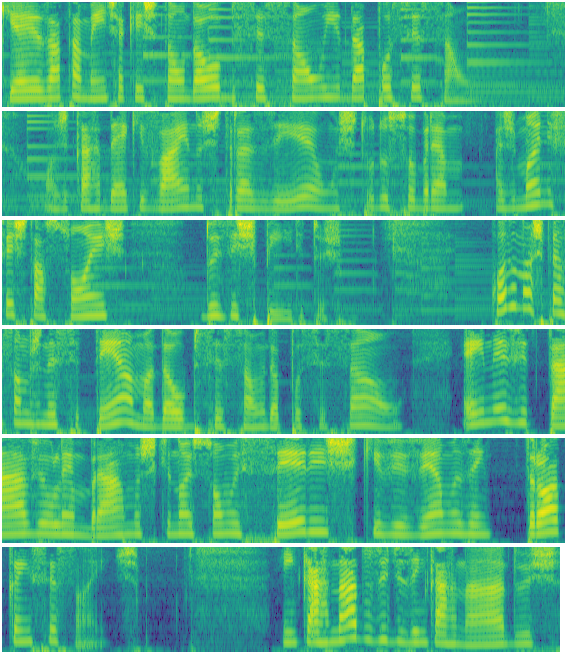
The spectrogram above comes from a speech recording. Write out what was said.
que é exatamente a questão da obsessão e da possessão, onde Kardec vai nos trazer um estudo sobre a, as manifestações dos espíritos. Quando nós pensamos nesse tema da obsessão e da possessão, é inevitável lembrarmos que nós somos seres que vivemos em troca incessante. Encarnados e desencarnados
